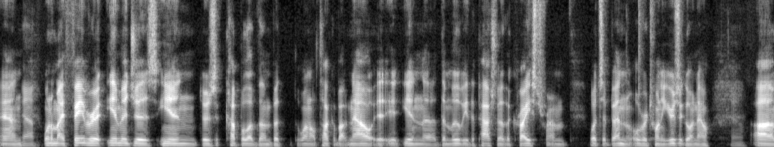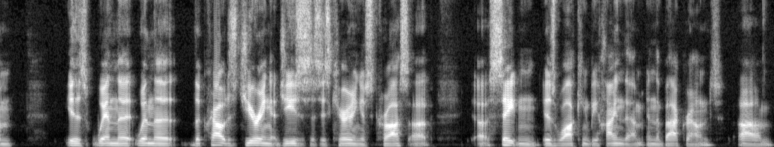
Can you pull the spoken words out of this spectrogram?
And Yeah. one of my favorite images in there's a couple of them, but the one I'll talk about now in the the movie The Passion of the Christ from what's it been over 20 years ago now, um, is when the when the the crowd is jeering at Jesus as he's carrying his cross up. Uh, Satan is walking behind them in the background. Um,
